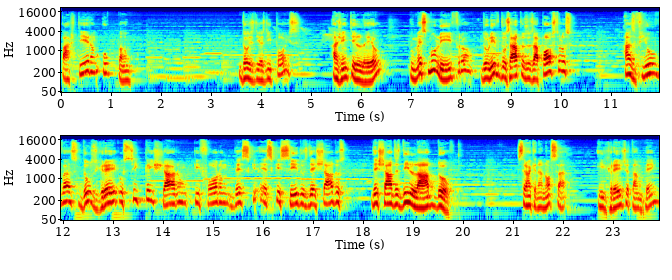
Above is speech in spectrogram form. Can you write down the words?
Partiram o pão Dois dias depois, a gente leu do mesmo livro, do livro dos Atos dos Apóstolos, as viúvas dos gregos se queixaram que foram esquecidos, deixados, deixados de lado. Será que na nossa igreja também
